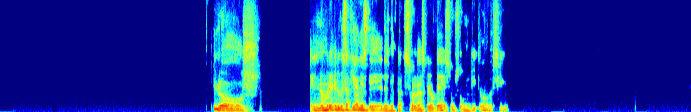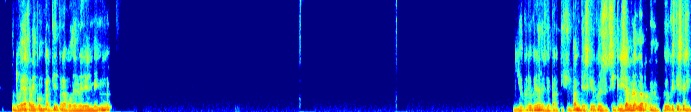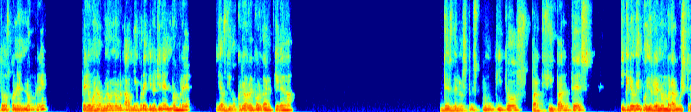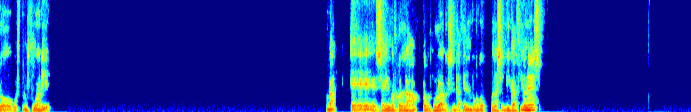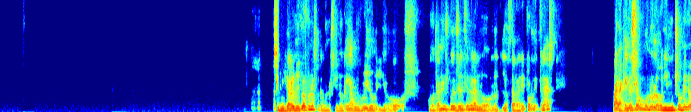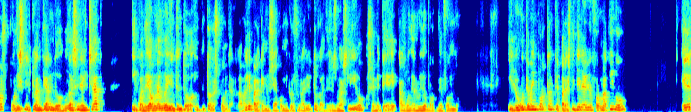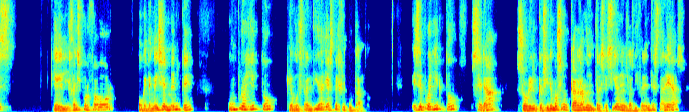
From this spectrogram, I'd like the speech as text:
los, el nombre creo que se hacía desde, desde personas, creo que es, un segundito, a ver si... Voy a dejar de compartir para poder ver el menú. Yo creo que era desde participantes, creo que si tenéis alguna duda, bueno, veo que estáis casi todos con el nombre, pero bueno, alguno, alguien por ahí que no tiene el nombre, ya os digo, creo recordar que era desde los tres puntitos participantes y creo que podéis renombrar vuestro, vuestro usuario. Vale, eh, seguimos con la, vamos, a la presentación un poco con las indicaciones. Sin iniciar el micrófono, porque bueno, si lo que hay algún ruido, yo, como también os puedo seleccionar, lo, lo cerraré por detrás para que no sea un monólogo ni mucho menos, podéis ir planteando dudas en el chat y cuando haya alguna duda yo intento, intento responderla, ¿vale? Para que no sea con micrófono abierto, que a veces es más lío o se mete algo de ruido por, de fondo. Y luego un tema importante para este itinerario formativo es que elijáis, por favor, o que tengáis en mente un proyecto que vuestra entidad ya esté ejecutando. Ese proyecto será sobre el que os iremos encargando entre sesiones las diferentes tareas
